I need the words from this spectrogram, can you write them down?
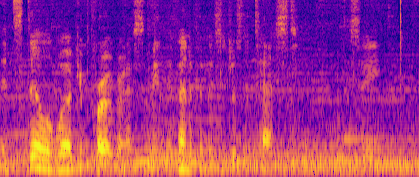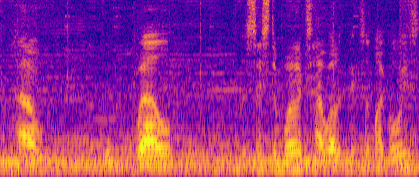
it's still a work in progress. I mean, if anything, this is just a test to see how well the system works, how well it picks up my voice,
